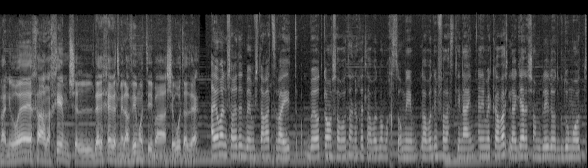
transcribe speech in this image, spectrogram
ואני רואה איך הערכים של דרך ארץ מלווים אותי בשירות הזה. היום אני משרתת במשטרה צבאית, בעוד כמה שבועות אני הולכת לעבוד במחסומים, לעבוד עם פלסטינאים. אני מקווה להגיע לשם בלי דעות קדומות,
